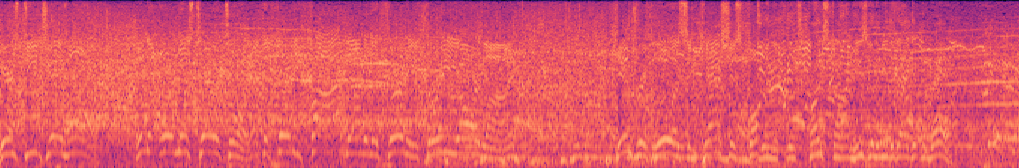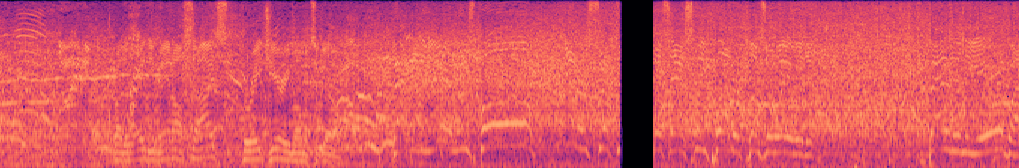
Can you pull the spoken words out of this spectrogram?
Here's DJ Hall into Ole Miss territory at the 35 down to the 33-yard line. Kendrick Lewis and Cassius Ball. When it's crunch time, he's going to be the guy getting the ball. By the way, the man off sides, Peria Jerry moments ago. Back in the air, loose ball! Intercepted! Ashley Palmer comes away with it. Batted in the air by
